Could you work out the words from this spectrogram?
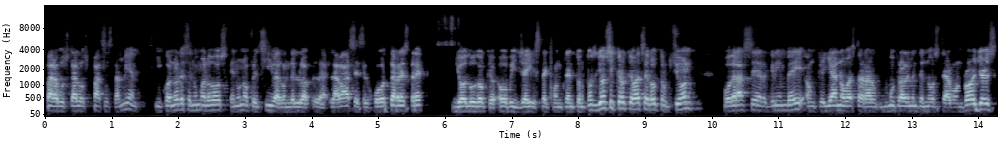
para buscar los pases también. Y cuando eres el número dos en una ofensiva donde la, la base es el juego terrestre, yo dudo que OBJ esté contento. Entonces, yo sí creo que va a ser otra opción. Podrá ser Green Bay, aunque ya no va a estar, muy probablemente no esté Aaron Rodgers.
